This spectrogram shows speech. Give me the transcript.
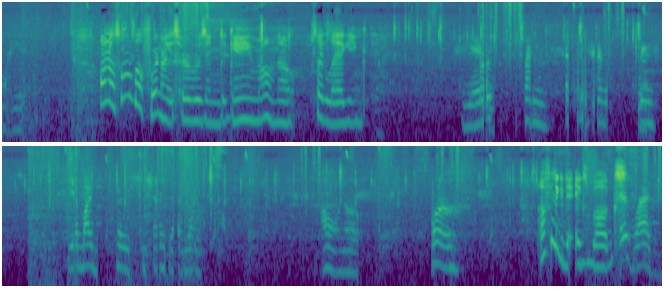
Right here. I don't know, something about Fortnite servers in the game. I don't know. It's like lagging. Yeah, yeah, my because she changed that one. I don't know. Well, I'm finna get the Xbox. It's lagging.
